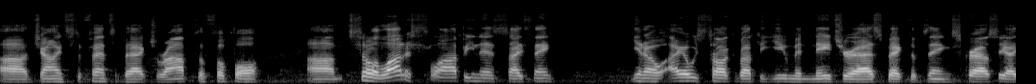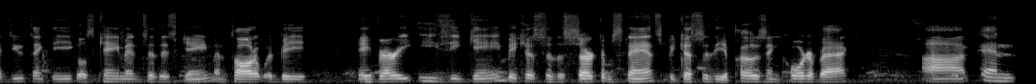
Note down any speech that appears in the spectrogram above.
Uh, Giants defensive back dropped the football. Um, so a lot of sloppiness, I think. You know, I always talk about the human nature aspect of things, Krause. I do think the Eagles came into this game and thought it would be – a very easy game because of the circumstance, because of the opposing quarterback. Uh, and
